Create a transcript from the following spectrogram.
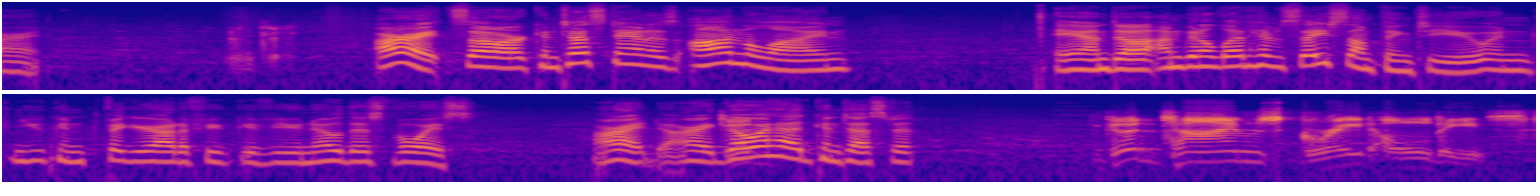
All right. Okay. All right, so our contestant is on the line, and uh, I'm going to let him say something to you, and you can figure out if you if you know this voice. All right, all right, go Good. ahead, contestant. Good times, great oldies.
